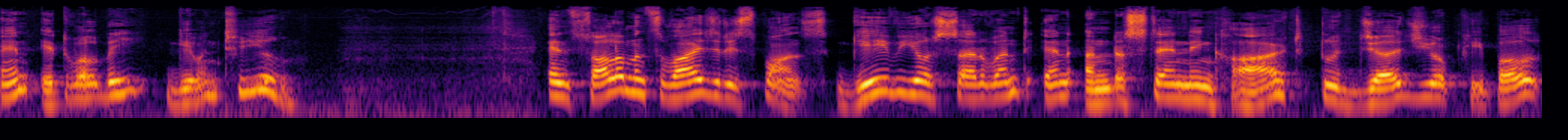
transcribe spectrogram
and it will be given to you. And Solomon's wise response Give your servant an understanding heart to judge your people,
